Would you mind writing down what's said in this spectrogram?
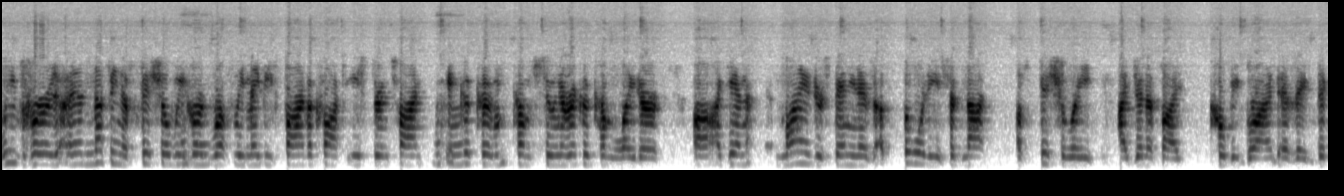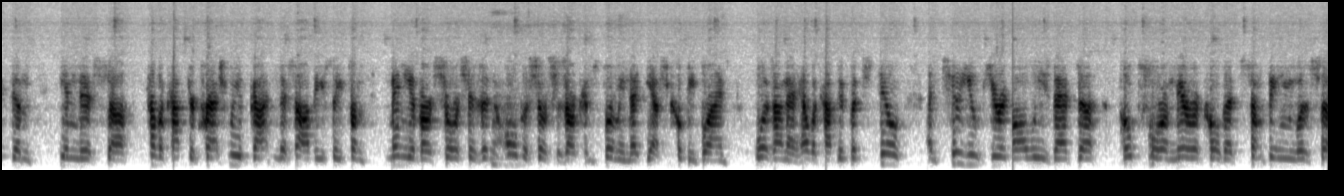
We've heard uh, nothing official. We heard roughly maybe five o'clock Eastern time. It could come, come sooner. It could come later. Uh, again, my understanding is authorities have not officially identified Kobe Bryant as a victim in this uh, helicopter crash. We've gotten this obviously from many of our sources, and all the sources are confirming that yes, Kobe Bryant was on that helicopter. But still, until you hear it, always that uh, hope for a miracle that something was uh,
